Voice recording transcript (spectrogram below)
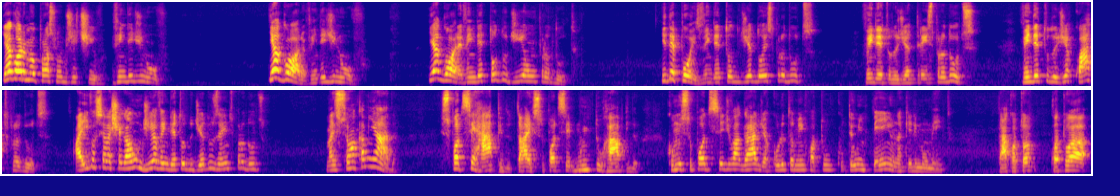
E agora o meu próximo objetivo? Vender de novo. E agora? Vender de novo. E agora? É vender todo dia um produto. E depois? Vender todo dia dois produtos. Vender todo dia três produtos. Vender todo dia quatro produtos. Aí você vai chegar um dia a vender todo dia 200 produtos. Mas isso é uma caminhada. Isso pode ser rápido, tá? Isso pode ser muito rápido. Como isso pode ser devagar, de acordo também com, tu, com o teu empenho naquele momento. Tá? Com a tua, com a tua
